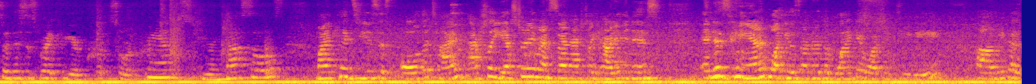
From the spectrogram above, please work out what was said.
So this is great for your sore cramps, your muscles. My kids use this all the time. Actually, yesterday my son actually had it in his in his hand while he was under the blanket watching TV. Um, because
